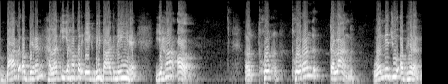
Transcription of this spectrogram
बाघ अभ्यारण हालाँकि यहाँ पर एक भी बाघ नहीं है। यहाँ और थो, थोरंग तलांग वन्यजीव अभ्यारण्य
